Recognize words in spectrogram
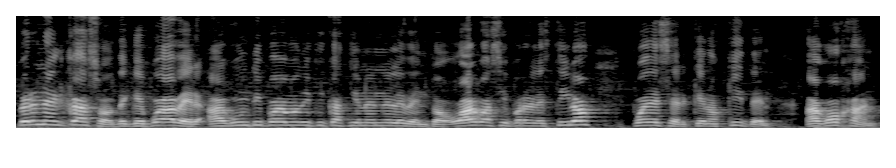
Pero en el caso de que pueda haber algún tipo de modificación en el evento o algo así por el estilo, puede ser que nos quiten a Gohan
